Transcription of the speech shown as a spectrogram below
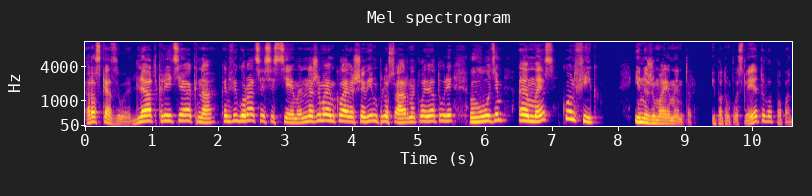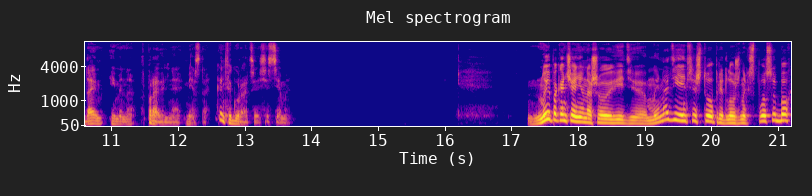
рассказываю. Для открытия окна конфигурации системы нажимаем клавиши Win плюс R на клавиатуре, вводим ms-config и нажимаем Enter. И потом после этого попадаем именно в правильное место. Конфигурация системы. Ну и по окончанию нашего видео мы надеемся, что предложенных способов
